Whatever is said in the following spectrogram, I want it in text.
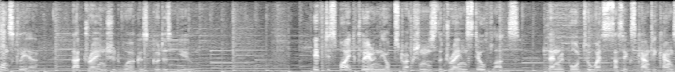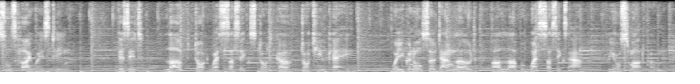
Once clear, that drain should work as good as new. If despite clearing the obstructions the drain still floods, then report to West Sussex County Council's Highways team. Visit love.westsussex.gov.uk where you can also download our Love West Sussex app for your smartphone.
